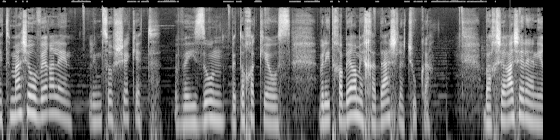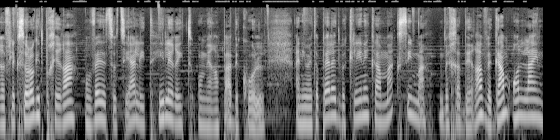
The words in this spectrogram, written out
את מה שעובר עליהן, למצוא שקט ואיזון בתוך הכאוס ולהתחבר מחדש לתשוקה. בהכשרה שלי אני רפלקסולוגית בכירה, עובדת סוציאלית, הילרית ומרפאה בקול. אני מטפלת בקליניקה מקסימה בחדרה וגם אונליין.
